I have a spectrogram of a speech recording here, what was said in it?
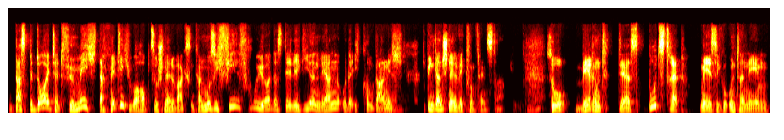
Das bedeutet für mich, damit ich überhaupt so schnell wachsen kann, muss ich viel früher das Delegieren lernen oder ich komme gar nicht. Ich bin ganz schnell weg vom Fenster. Mhm. So, während das Bootstrap-mäßige Unternehmen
